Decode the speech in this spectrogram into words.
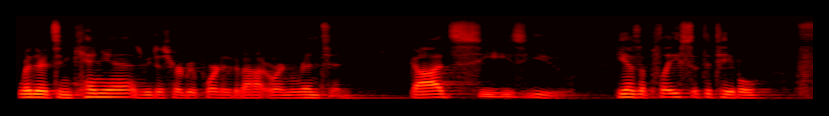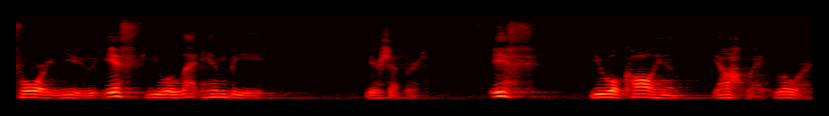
Whether it's in Kenya, as we just heard reported about, or in Renton, God sees you. He has a place at the table for you if you will let Him be your shepherd. If you will call Him Yahweh, Lord.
